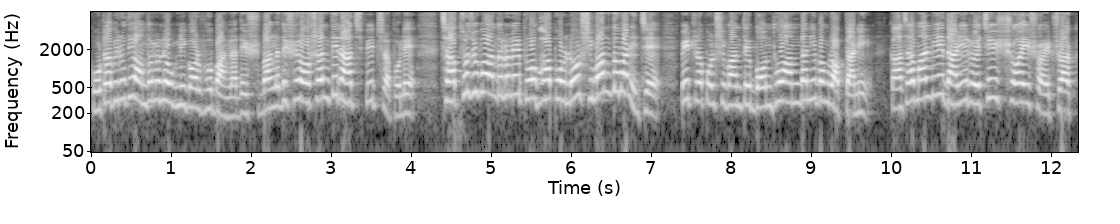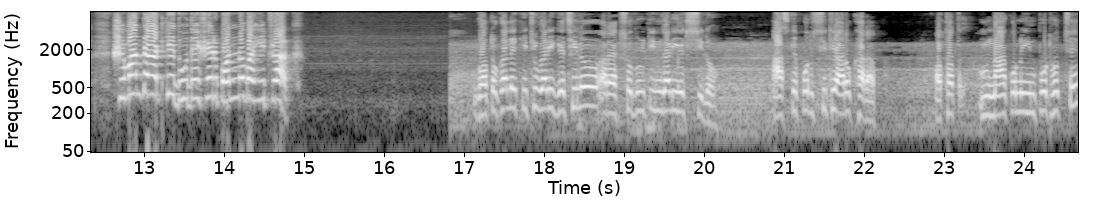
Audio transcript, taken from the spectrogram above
কোটা বিরোধী আন্দোলনে অগ্নিগর্ভ বাংলাদেশ। বাংলাদেশের অশান্তির আজ পেট্রাপোলে ছাত্র যুব আন্দোলনের প্রভাব পড়ল সীমান্ত বাণিজ্যে। পেট্রাপোল সীমান্তে বন্ধ আমদানি এবং রপ্তানি। কাঁচামাল নিয়ে দাঁড়িয়ে রয়েছে শয়ে শয়ে ট্রাক। সীমান্তে আটকে দু দেশের পণ্যবাহী ট্রাক। গতকালে কিছু গাড়ি গেছিল আর একশো দুই, তিন গাড়ি এসছিল। আজকে পরিস্থিতি আরও খারাপ। অর্থাৎ না কোনো ইম্পোর্ট হচ্ছে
